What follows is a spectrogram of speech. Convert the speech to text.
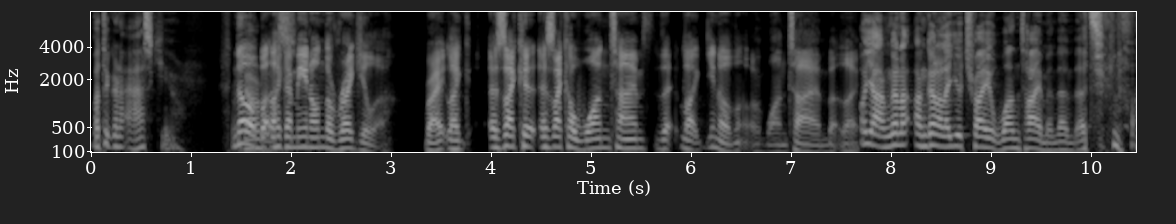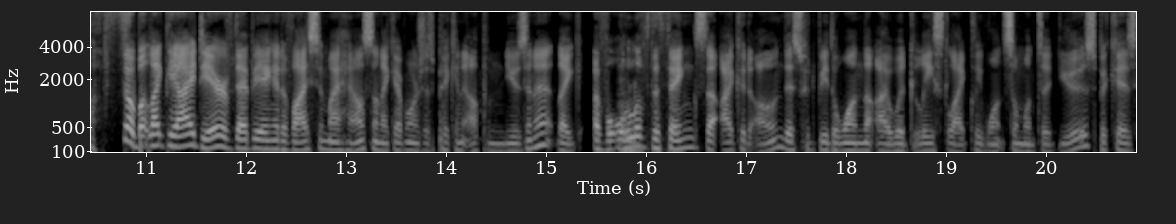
But they're gonna ask you. No, but like I mean on the regular, right? Like as like a as like a one time that like you know one time, but like Oh yeah, I'm gonna I'm gonna let you try it one time and then that's enough. no, but like the idea of there being a device in my house and like everyone's just picking it up and using it. Like of all Mm. of the things that I could own, this would be the one that I would least likely want someone to use because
